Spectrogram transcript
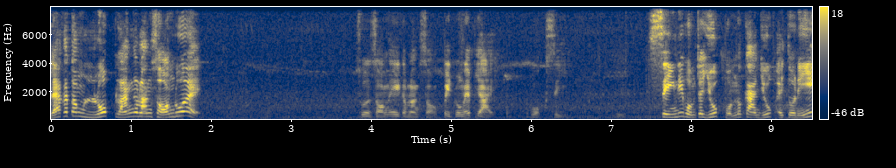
แล้วก็ต้องลบหลังกำลังสองด้วย ส่วน 2a กำลังสองปิดวงเล็บใหญ่บวก 4 สิ่งที่ผมจะยุบผมต้องการยุบไอ้ตัวนี้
